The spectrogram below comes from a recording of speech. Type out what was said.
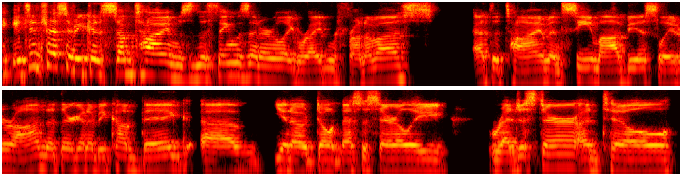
It's interesting because sometimes the things that are like right in front of us at the time and seem obvious later on that they're going to become big, um, you know, don't necessarily register until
